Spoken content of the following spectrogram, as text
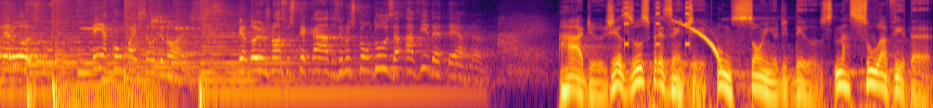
Todo-Poderoso, tenha compaixão de nós. Perdoe os nossos pecados e nos conduza à vida eterna. Rádio Jesus Presente, um sonho de Deus na sua vida.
